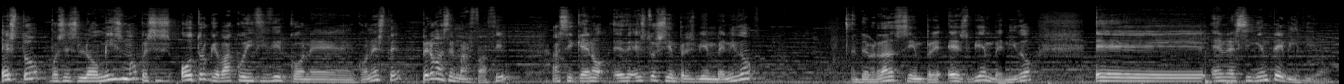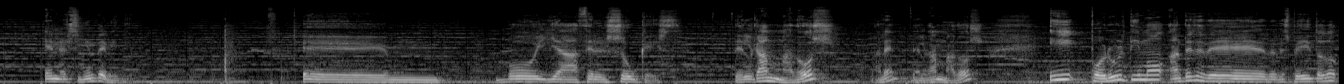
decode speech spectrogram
Esto, pues es lo mismo, pues es otro que va a coincidir con, eh, con este, pero va a ser más fácil. Así que no, eh, esto siempre es bienvenido. De verdad, siempre es bienvenido. Eh, en el siguiente vídeo. En el siguiente vídeo. voy a hacer el showcase del Gamma 2. ¿Vale? Del Gamma 2. Y por último, antes de, despedir todo,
